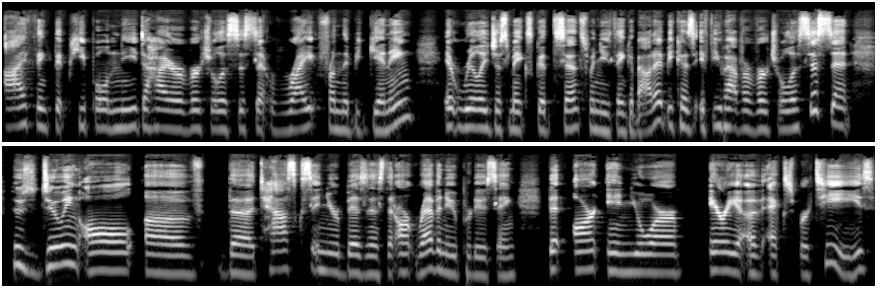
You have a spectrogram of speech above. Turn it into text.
I think that people need to hire a virtual assistant right from the beginning. It really just makes good sense when you think about it because if you have a virtual assistant who's doing all of the tasks in your business that aren't revenue producing, that aren't in your area of expertise,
